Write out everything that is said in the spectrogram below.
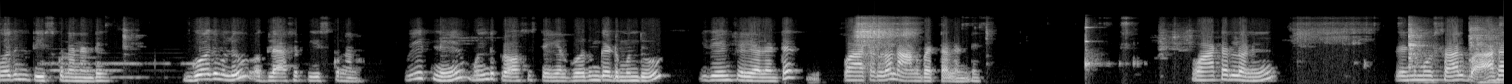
గోధుమ తీసుకున్నానండి. గోధుమలు ఒక గ్లాసు తీసుకున్నాను. వీటిని ముందు ప్రాసెస్ చేయాలి. గోధుమ గడ్డి ముందు ఇదేం చేయాలంటే వాటర్లో నానబెట్టాలండి. వాటర్లోని రెండు మూడు సార్లు బాగా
